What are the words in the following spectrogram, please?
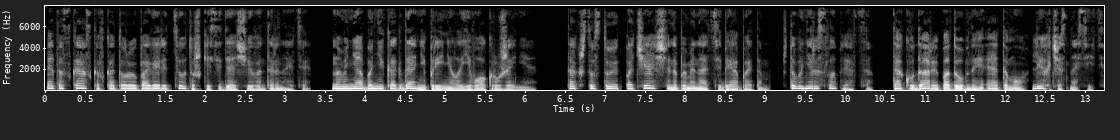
Это сказка, в которую поверят тетушки, сидящие в интернете. Но меня бы никогда не приняло его окружение. Так что стоит почаще напоминать себе об этом, чтобы не расслабляться. Так удары, подобные этому, легче сносить.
